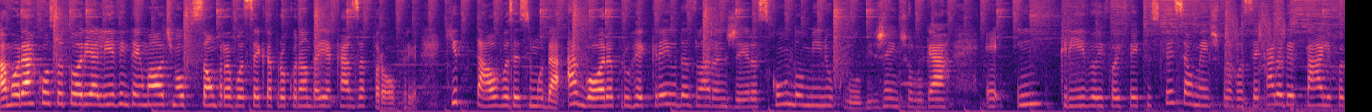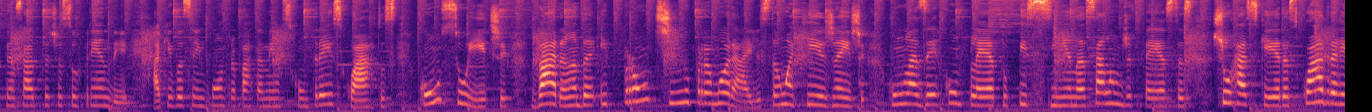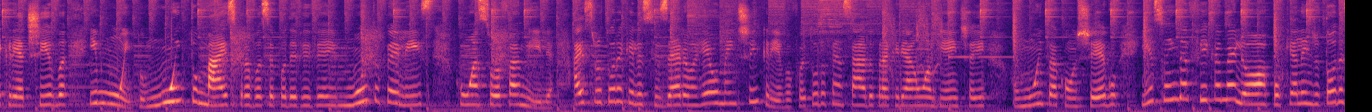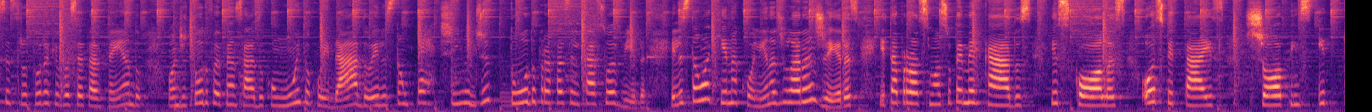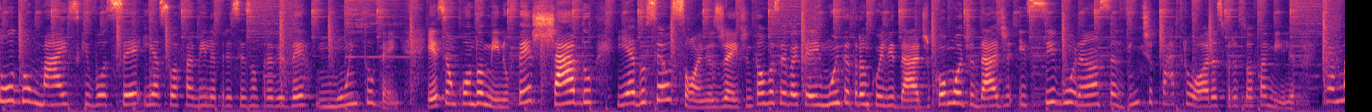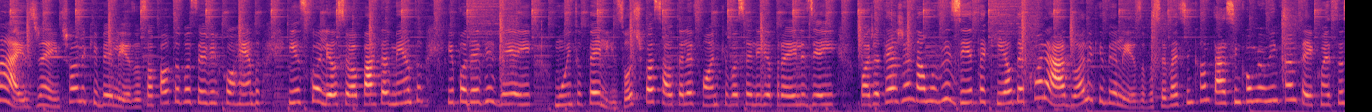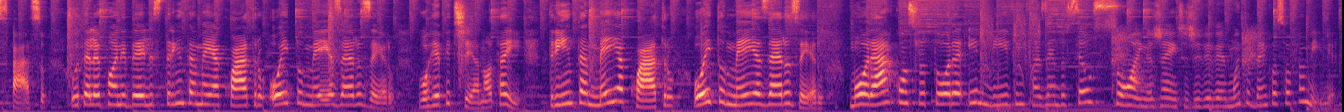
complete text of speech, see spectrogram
A Morar Construtora e a Living tem uma ótima opção para você que está procurando aí a casa própria. Que tal você se mudar agora para o Recreio das Laranjeiras Condomínio Clube? Gente, o lugar é incrível e foi feito especialmente para você. Cada detalhe foi pensado para te surpreender. Aqui você encontra apartamentos com três quartos, com suíte, varanda e prontinho para morar. Eles estão aqui, gente, com um lazer completo, piscina, salão de festas, churrasqueiras, quadra recreativa e muito, muito mais para você poder viver aí muito feliz com a sua família. A estrutura que eles fizeram é realmente incrível, foi tudo pensado para criar um ambiente aí com muito aconchego e isso ainda fica melhor, porque além de toda essa estrutura que você está vendo, onde tudo foi pensado com muito cuidado, eles estão pertinho de tudo para facilitar a sua vida. Eles estão aqui na Colina de Laranjeiras e está próximo a supermercados, escolas, hospitais, shoppings e tudo mais que você e a sua família precisam para viver muito bem. Esse é um condomínio fechado e é dos seus sonhos, gente. Então você vai ter muita tranquilidade, comodidade e segurança 24 horas para sua família. Quer mais, gente? Olha que beleza. Só falta você vir correndo e escolher o seu apartamento e poder viver aí muito feliz. Vou te passar o telefone que você liga para eles e aí pode até agendar uma visita aqui ao decorado. Olha que beleza. Você vai se encantar assim como eu me encantei com esse espaço. O telefone deles 3064 8600. Vou repetir, anota aí. 3064 8600. Morar construtora e living fazendo seu sonho, gente, de viver muito bem com a sua família.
